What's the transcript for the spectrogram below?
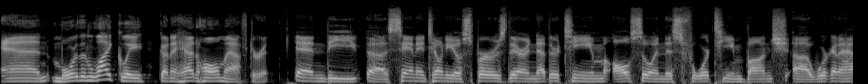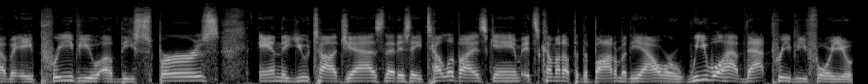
and more than likely going to head home after it and the uh, San Antonio Spurs. They're another team also in this four team bunch. Uh, we're going to have a preview of the Spurs and the Utah Jazz. That is a televised game. It's coming up at the bottom of the hour. We will have that preview for you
